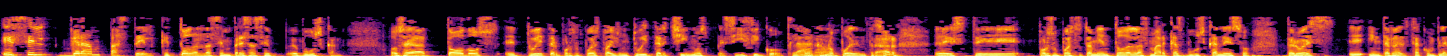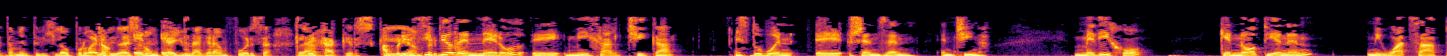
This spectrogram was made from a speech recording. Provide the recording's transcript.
es el gran pastel que todas las empresas se, eh, buscan. O sea, todos, eh, Twitter, por supuesto, hay un Twitter chino específico, Claro. porque no puede entrar. Este, por supuesto, también todas las marcas buscan eso, pero es eh, Internet está completamente vigilado por Bueno, autoridades, el- aunque el- hay una gran fuerza Claro. de hackers que A han principio de enero, eh, mi hija chica estuvo en eh, Shenzhen, en China. Me dijo que no tienen ni WhatsApp,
